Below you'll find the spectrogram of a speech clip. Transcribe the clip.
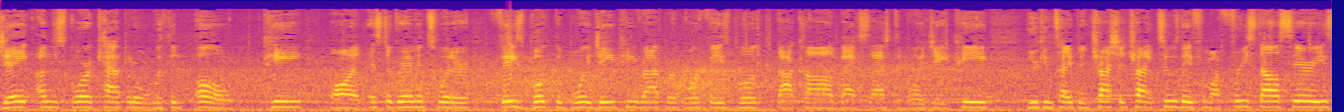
J underscore capital with an O, P on Instagram and Twitter. Facebook, the boy JP rapper, or Facebook.com backslash the boy JP. You can type in Trash a Track Tuesday for my freestyle series.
